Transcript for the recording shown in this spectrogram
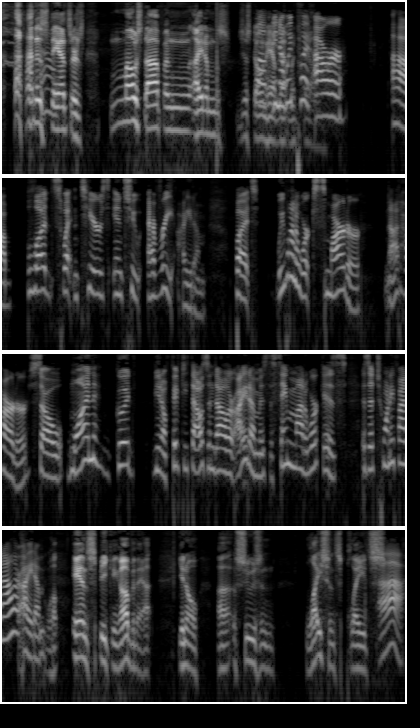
honest Wow. answers. Most often, items just don't well, have you know, we put value. our uh, blood, sweat, and tears into every item, but we want to work smarter, not harder. So one good, you know, fifty thousand dollar item is the same amount of work as as a twenty five dollar item. Well, and speaking of that, you know, uh, Susan, license plates. Ah,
